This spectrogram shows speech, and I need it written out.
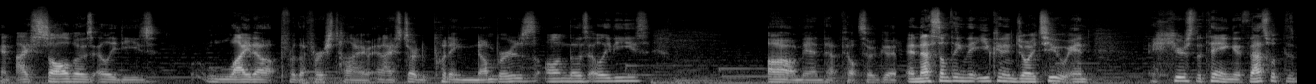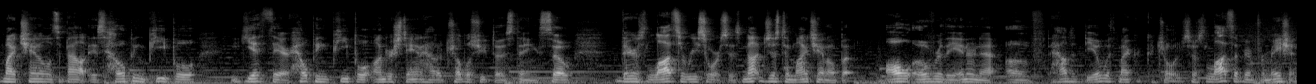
and I saw those LEDs light up for the first time, and I started putting numbers on those LEDs, oh man, that felt so good. And that's something that you can enjoy too. And here's the thing: is that's what my channel is about: is helping people get there, helping people understand how to troubleshoot those things. So there's lots of resources, not just in my channel, but all over the internet of how to deal with microcontrollers. There's lots of information.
